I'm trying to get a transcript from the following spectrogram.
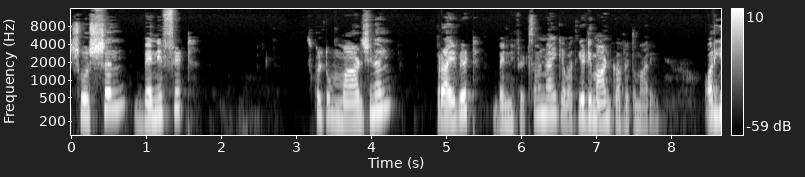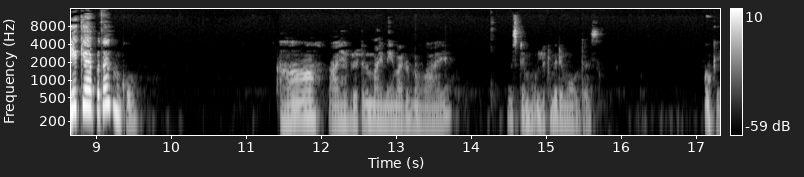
social benefit equal to marginal private benefit समझ में आई क्या बात? ये डिमांड कब है तुम्हारी। और ये क्या है पता है तुमको? I have written my name I don't know why let me remove this okay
